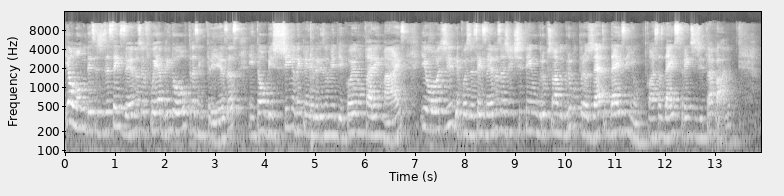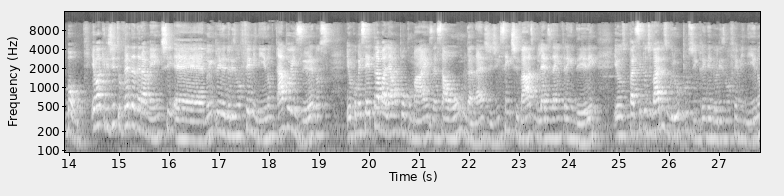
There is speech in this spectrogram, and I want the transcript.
E ao longo desses 16 anos eu fui abrindo outras empresas, então o bichinho do empreendedorismo me picou e eu não parei mais. E hoje, depois de 16 anos, a gente tem um grupo chamado Grupo Projeto 10 em 1, com essas 10 frentes de trabalho. Bom, eu acredito verdadeiramente é, no empreendedorismo feminino. Há dois anos eu comecei a trabalhar um pouco mais essa onda né, de, de incentivar as mulheres a empreenderem. Eu participo de vários grupos de empreendedorismo feminino.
